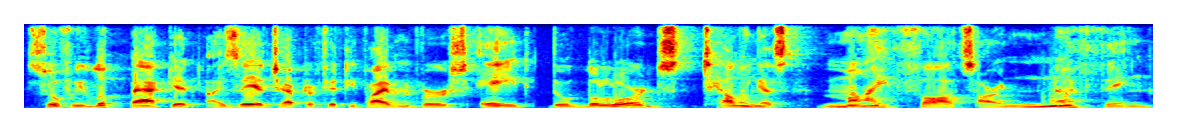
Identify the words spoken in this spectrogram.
So if we look back at Isaiah chapter 55 and verse 8, the, the Lord's telling us, My thoughts are nothing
